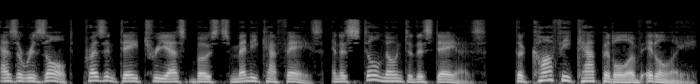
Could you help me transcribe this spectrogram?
As a result, present-day Trieste boasts many cafés, and is still known to this day as the coffee capital of Italy.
